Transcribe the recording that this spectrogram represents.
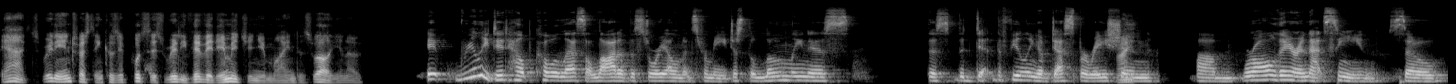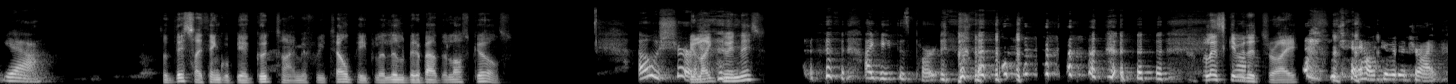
yeah it's really interesting because it puts this really vivid image in your mind as well you know it really did help coalesce a lot of the story elements for me just the loneliness this the de- the feeling of desperation right. um, we're all there in that scene so yeah so this, I think, would be a good time if we tell people a little bit about the Lost Girls. Oh, sure. You like doing this? I hate this part. well, let's give it a try. okay, I'll give it a try.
